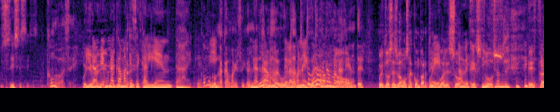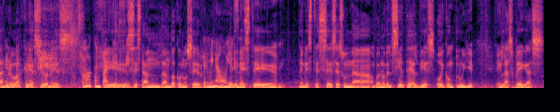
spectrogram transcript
sí, sí, sí. sí. ¿Cómo va a ser? Oye, También me- una me cama que se esto. calienta. Ay, qué ¿Cómo que rico. una cama que se calienta? Una cama, no me te gusta. la ¿A ti te gusta la Bueno, cama No. caliente? Pues entonces vamos a compartir Bueno, cuáles son sí, estos, estas nuevas creaciones Vamos a compartir, que sí. se están dando a conocer. Termina hoy el en CES. este en este CES. Es una, bueno, del 7 al 10, hoy concluye en Las Vegas.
